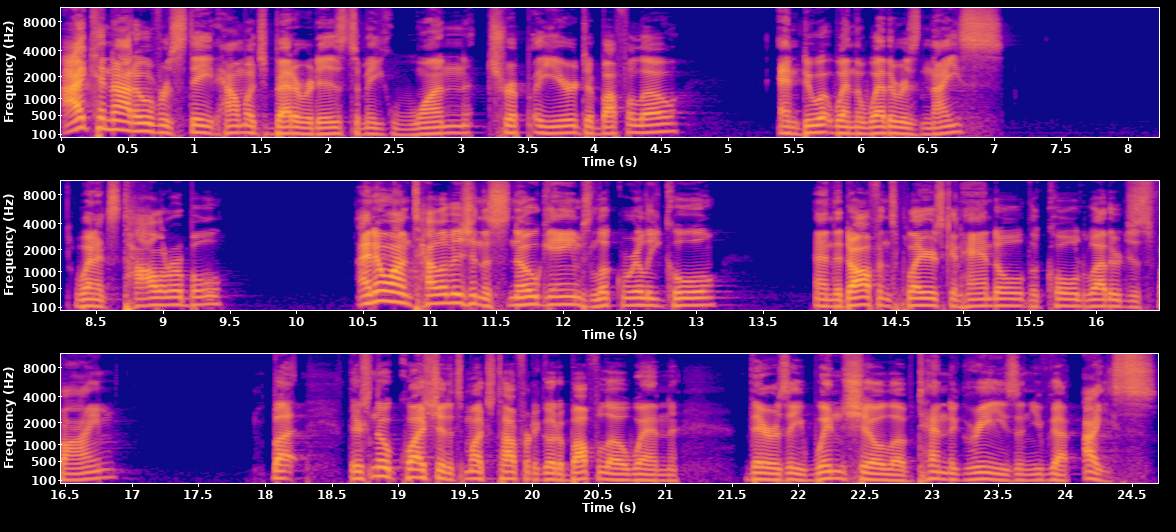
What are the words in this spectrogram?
I cannot overstate how much better it is to make one trip a year to Buffalo and do it when the weather is nice, when it's tolerable. I know on television the snow games look really cool and the Dolphins players can handle the cold weather just fine. But there's no question it's much tougher to go to Buffalo when there's a wind chill of 10 degrees and you've got ice.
